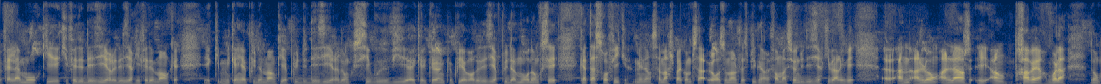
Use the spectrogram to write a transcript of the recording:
enfin l'amour qui, qui fait de désir, le désir qui fait de manque, et, mais quand il n'y a plus de manque, il n'y a plus de désir, et donc si vous vivez avec quelqu'un, il ne peut plus y avoir de désir, plus d'amour, donc c'est catastrophique, mais non, ça marche pas comme ça. Heureusement, je vous explique dans la formation du désir qui va arriver, euh, en, long, en large et en travers. Voilà, donc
